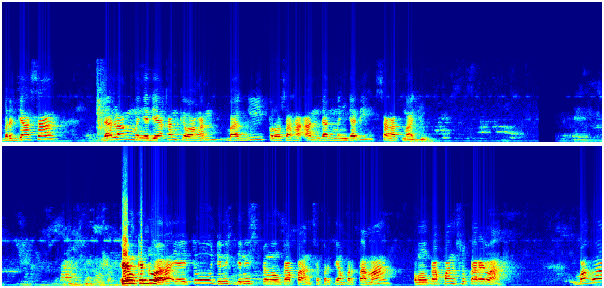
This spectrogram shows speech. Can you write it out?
berjasa dalam menyediakan keuangan bagi perusahaan dan menjadi sangat maju. Yang kedua yaitu jenis-jenis pengungkapan seperti yang pertama pengungkapan sukarela bahwa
